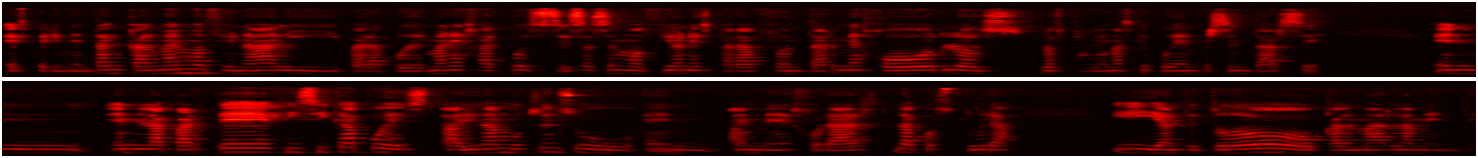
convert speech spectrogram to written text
experimentan calma emocional y para poder manejar pues, esas emociones, para afrontar mejor los, problemas que pueden presentarse. En, la parte física, pues ayuda mucho en, su, en, mejorar la postura y ante todo calmar la mente.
